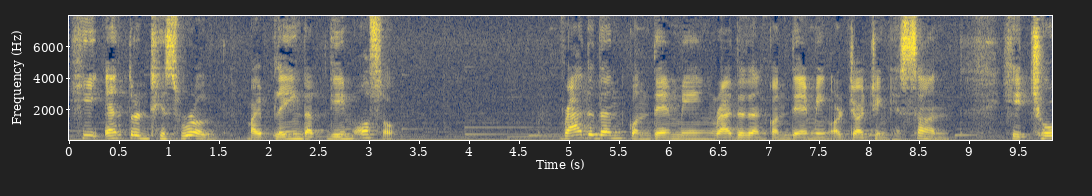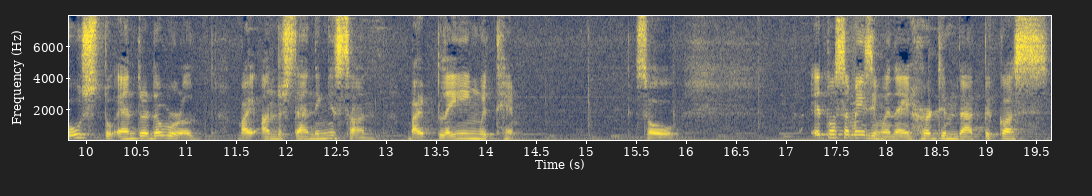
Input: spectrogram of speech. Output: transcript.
he entered his world by playing that game also. Rather than condemning, rather than condemning or judging his son, he chose to enter the world by understanding his son by playing with him. So it was amazing when I heard him that because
